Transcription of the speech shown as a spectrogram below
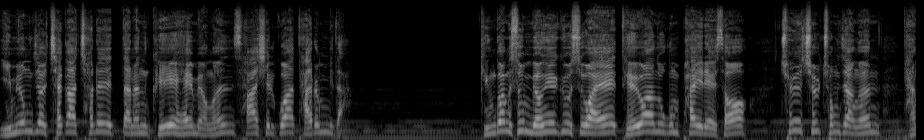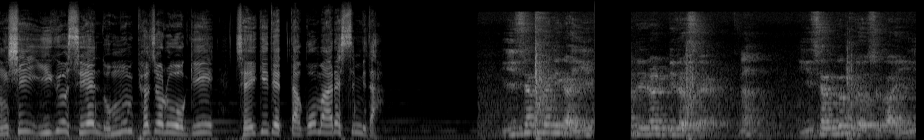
임용 절차가 철회됐다는 그의 해명은 사실과 다릅니다. 김광수 명예교수와의 대화 녹음 파일에서 최회출 총장은 당시 이 교수의 논문 표절 의혹이 제기됐다고 말했습니다. 이성근이가 이를 밀었어요. 네? 이성근 교수가 이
